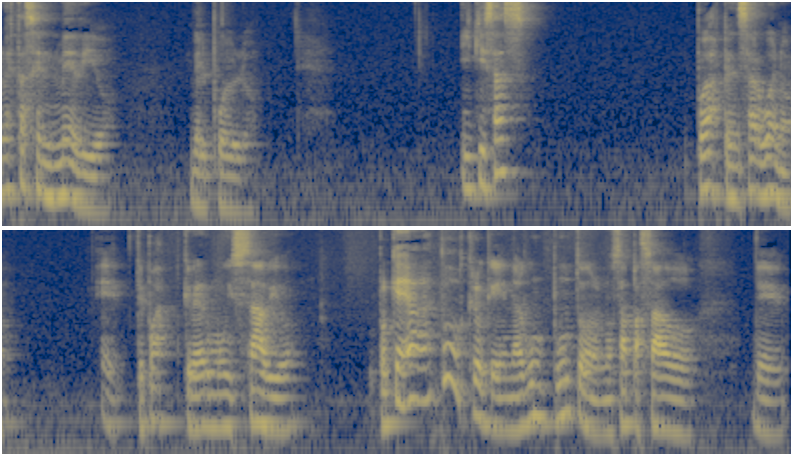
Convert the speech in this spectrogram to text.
no estás en medio del pueblo. Y quizás puedas pensar, bueno, eh, te puedas creer muy sabio, porque a todos creo que en algún punto nos ha pasado de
